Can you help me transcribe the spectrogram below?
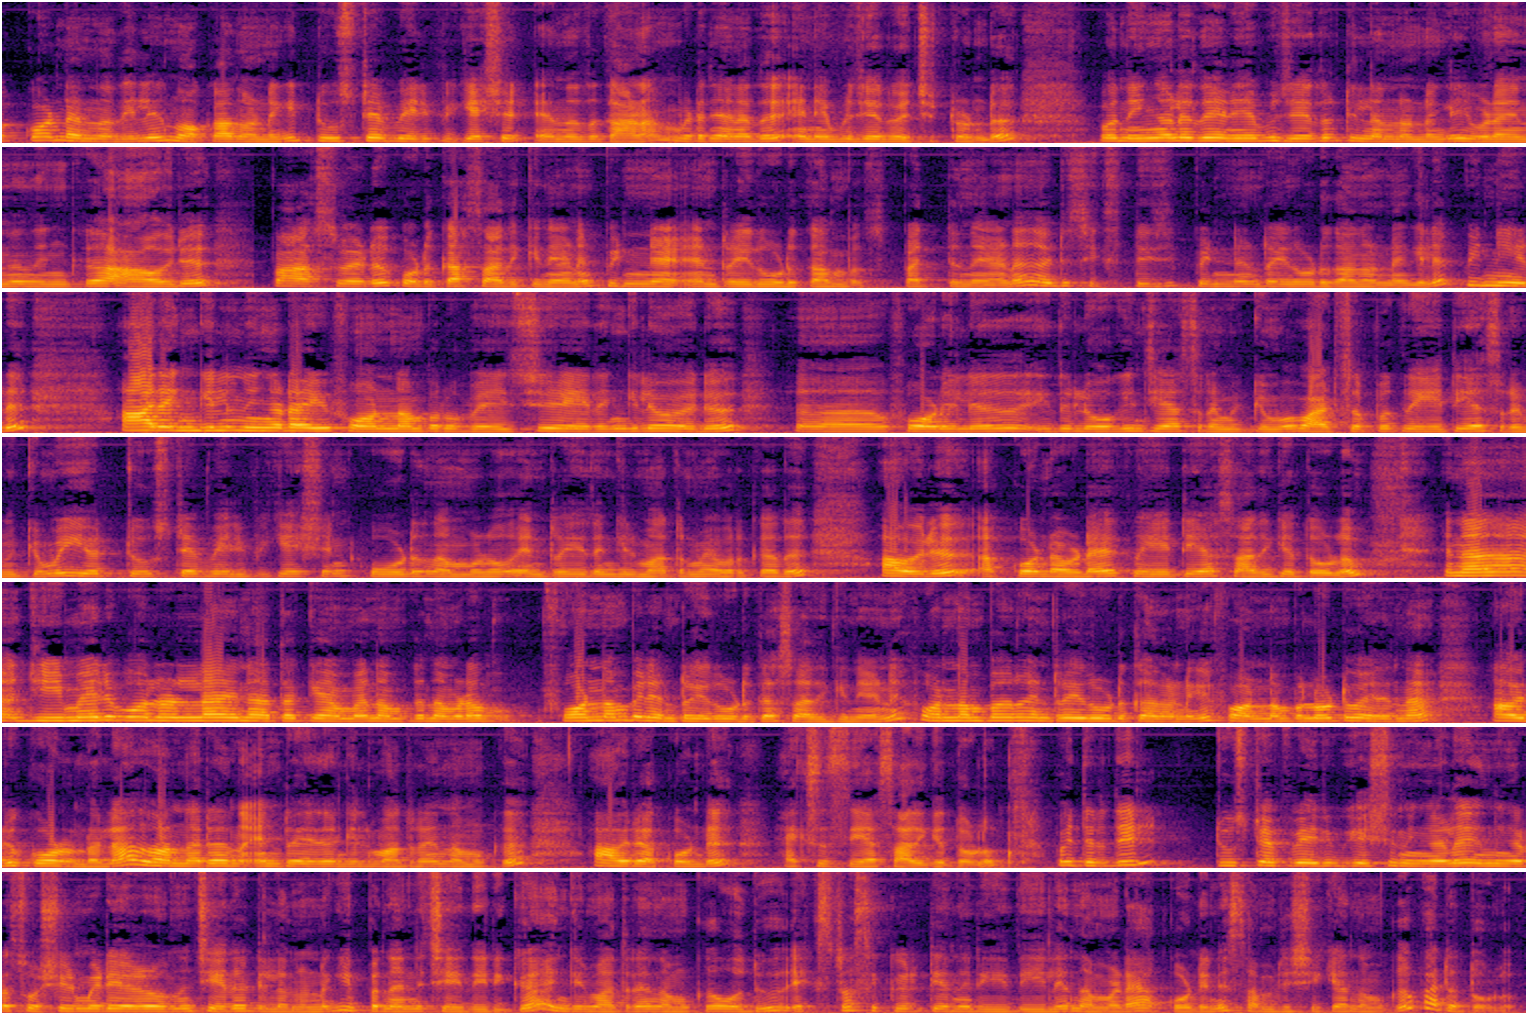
അക്കൗണ്ട് എന്നതിൽ നോക്കാന്നുണ്ടെങ്കിൽ ടു സ്റ്റെപ്പ് വെരിഫിക്കേഷൻ എന്നത് കാണാം. ഇവിടെ ഞാനത് എനേബിൾ ചെയ്ത് വെച്ചിട്ടുണ്ട്. അപ്പോൾ നിങ്ങളിത് എനേബിൾ ചെയ്തിട്ടില്ലെന്നുണ്ടെങ്കിൽ ഇവിടെ നിന്ന് നിങ്ങൾക്ക് ആ ഒരു പാസ്വേഡ് കൊടുക്കാൻ സാധിക്കുന്നതാണ്. പിന്നെ എന്റർ ചെയ്ത് കൊടുക്കാൻ പറ്റുന്നതാണ്. ഒരു സിക്സ് ഡിജിറ്റ് പിൻ എന്റർ ചെയ്ത് കൊടുക്കാന്നുണ്ടെങ്കിൽ പിന്നീട് ആരെങ്കിലും നിങ്ങളുടെ ഈ ഫോൺ നമ്പർ ഉപയോഗിച്ച് ഏതെങ്കിലും ഒരു ഫോണിൽ ഇത് ലോഗിൻ ചെയ്യാൻ ശ്രമിക്കുമ്പോൾ വാട്സപ്പ് ക്രിയേറ്റ് ചെയ്യാൻ ശ്രമിക്കുമ്പോൾ ഈ ഒരു ടു സ്റ്റെപ്പ് വെരിഫിക്കേഷൻ കോഡ് നമ്മൾ എന്റർ ചെയ്തെങ്കിൽ മാത്രമേ അവർക്കത് ആ ഒരു അക്കൗണ്ട് അവിടെ ക്രിയേറ്റ് ചെയ്യാൻ സാധിക്കത്തുള്ളൂ. എന്നാൽ ജിമെയിൽ പോലുള്ള ഇതിനകത്തൊക്കെ ആകുമ്പോൾ നമുക്ക് നമ്മുടെ ഫോൺ നമ്പർ എന്റർ ചെയ്ത് കൊടുക്കാൻ സാധിക്കുന്നതാണ്. ഫോൺ നമ്പർ എന്റർ ചെയ്ത് കൊടുക്കുകയാണെന്നുണ്ടെങ്കിൽ ഫോൺ നമ്പറിലോട്ട് വരുന്ന ആ ഒരു കോഡ് ഉണ്ടല്ലോ അത് അന്നേരം എന്റർ ചെയ്തെങ്കിൽ മാത്രമേ നമുക്ക് ആ ഒരു അക്കൗണ്ട് ആക്സസ് ചെയ്യാൻ സാധിക്കത്തുള്ളൂ. അപ്പോൾ ഇത്തരത്തിൽ ടു സ്റ്റെപ്പ് വെരിഫിക്കേഷൻ നിങ്ങൾ നിങ്ങളുടെ സോഷ്യൽ മീഡിയയിലൊന്നും ചെയ്തിട്ടില്ലെന്നുണ്ടെങ്കിൽ ഇപ്പം തന്നെ ചെയ്തിരിക്കുക. എങ്കിൽ മാത്രമേ നമുക്ക് ഒരു എക്സ്ട്രാ സെക്യൂരിറ്റി എന്ന രീതിയിൽ നമ്മുടെ അക്കൗണ്ടിനെ സംരക്ഷിക്കാൻ നമുക്ക് പറ്റത്തുള്ളൂ.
